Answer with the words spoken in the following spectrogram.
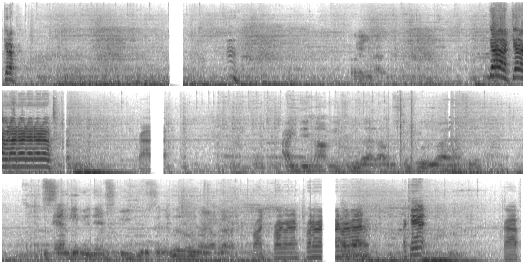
Get up. Okay, you got it. Get out. Hmm. Get out. Out. Out. Out. Out. Crap. I did not mean to do that. That was completely by accident. The Sam gave me a damn speed boost and it literally ran out there. Run. Run. Run. Run. Run. Run. Run. Run. Run. I can't. Crap.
